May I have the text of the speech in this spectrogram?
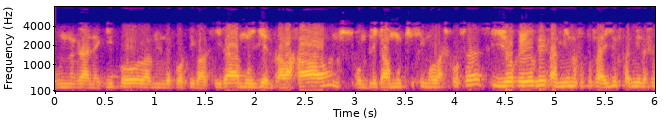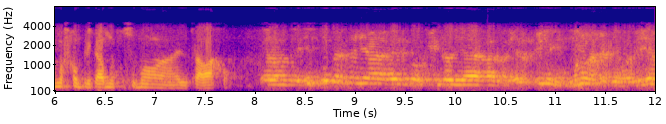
un gran equipo, la Unión Deportiva Algira, muy bien trabajado, nos ha complicado muchísimo las cosas y yo creo que también nosotros a ellos también les hemos complicado muchísimo el trabajo. Pero este parece ya haber cogido ya el feeling, ¿no? La categoría,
